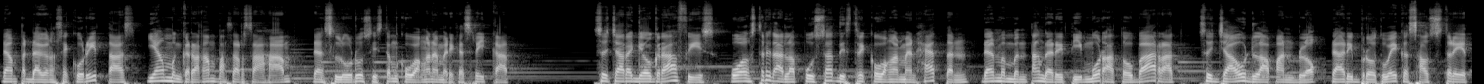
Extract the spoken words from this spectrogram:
dan pedagang sekuritas yang menggerakkan pasar saham dan seluruh sistem keuangan Amerika Serikat. Secara geografis, Wall Street adalah pusat distrik keuangan Manhattan dan membentang dari timur atau barat sejauh 8 blok dari Broadway ke South Street.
